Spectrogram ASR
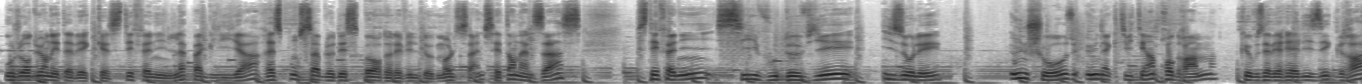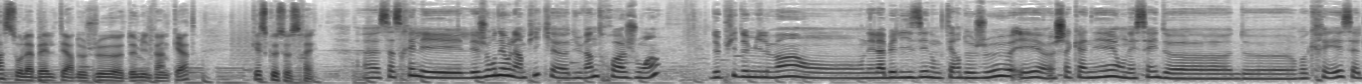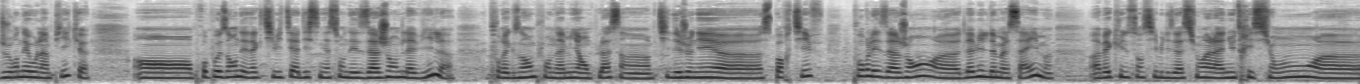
Aujourd'hui, on est avec Stéphanie Lapaglia, responsable des sports de la ville de Molsheim. C'est en Alsace. Stéphanie, si vous deviez isoler une chose, une activité, un programme que vous avez réalisé grâce au label Terre de Jeux 2024, qu'est-ce que ce serait? Euh, Ça serait les, les Journées olympiques euh, du 23 juin. Depuis 2020, on est labellisé donc Terre de Jeux et euh, chaque année, on essaye de, de, recréer cette journée olympique en proposant des activités à destination des agents de la ville. Pour exemple, on a mis en place un petit déjeuner euh, sportif pour les agents euh, de la ville de Molsheim avec une sensibilisation à la nutrition,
